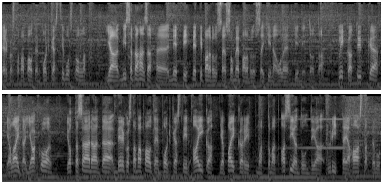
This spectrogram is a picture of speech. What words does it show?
verkosta vapauteen podcast-sivustolla ja missä tahansa netti, nettipalvelussa ja somepalvelussa ikinä oletkin, niin tota, klikkaa tykkää ja laita jakoon, jotta saadaan tämä Verkosta vapauteen podcastin aika- ja paikkariippumattomat asiantuntija-yrittäjähaastattelut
